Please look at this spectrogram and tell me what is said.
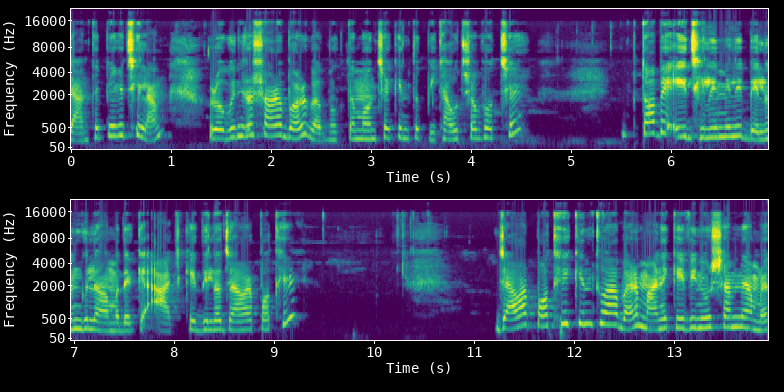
জানতে পেরেছিলাম রবীন্দ্র সরোবর বা মুক্ত মঞ্চে কিন্তু পিঠা উৎসব হচ্ছে। তবে এই ঝিলিমিলি বেলুনগুলো আমাদেরকে আটকে দিল যাওয়ার পথে। যাওয়ার পথেই কিন্তু আবার মানিক এভিনিউর সামনে আমরা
